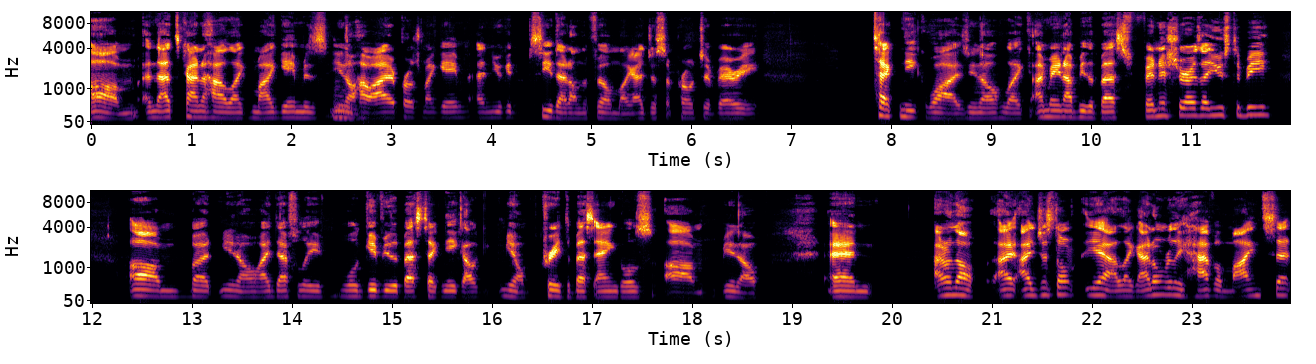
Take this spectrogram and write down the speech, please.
um, and that's kind of how like my game is, you know, mm-hmm. how I approach my game, and you could see that on the film. Like I just approach it very technique wise, you know. Like I may not be the best finisher as I used to be, um, but you know, I definitely will give you the best technique. I'll you know create the best angles, um, you know, and I don't know. I, I just don't yeah, like I don't really have a mindset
